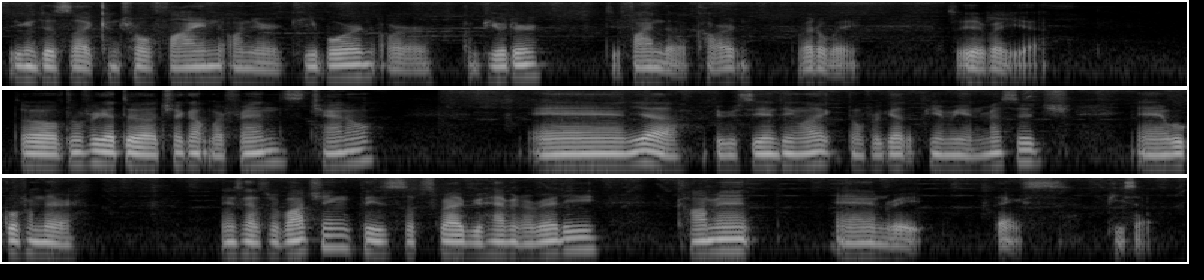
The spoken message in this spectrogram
you can just like control find on your keyboard or computer to find the card right away. So either way, yeah. So don't forget to check out my friend's channel. And yeah, if you see anything like, don't forget to PM me a message, and we'll go from there. Thanks guys for watching. Please subscribe if you haven't already. Comment and rate. Thanks. Peace out.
